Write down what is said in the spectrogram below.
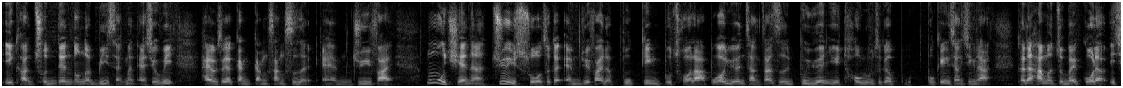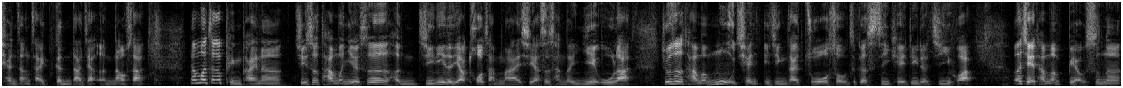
一款纯电动的 B segment SUV，还有这个刚刚上市的 MG5。目前呢，据说这个 MG5 的 booking 不错啦，不过原厂暂时不愿意透露这个 booking 详情啦，可能他们准备过了一千。才跟大家 announce。那么这个品牌呢，其实他们也是很极力的要拓展马来西亚市场的业务啦。就是他们目前已经在着手这个 CKD 的计划，而且他们表示呢，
